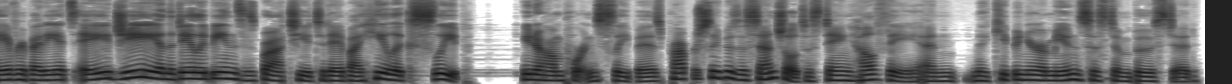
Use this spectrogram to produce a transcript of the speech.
Hey, everybody, it's AG, and the Daily Beans is brought to you today by Helix Sleep. You know how important sleep is. Proper sleep is essential to staying healthy and keeping your immune system boosted.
